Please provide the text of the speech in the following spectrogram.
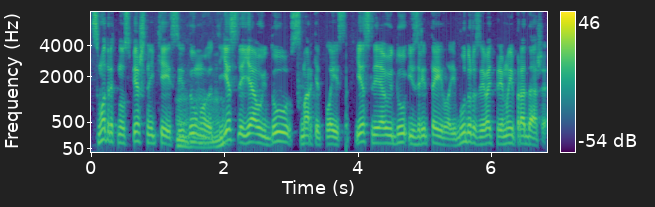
смотрят на успешные кейсы и думают, если я уйду с маркетплейсов, если я уйду из ритейла и буду развивать прямые продажи,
